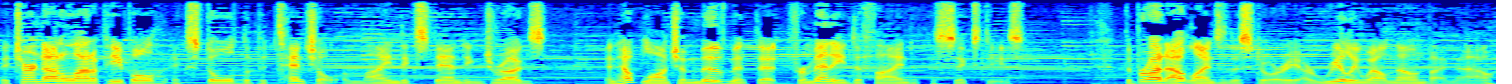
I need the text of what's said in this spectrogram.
They turned on a lot of people, extolled the potential of mind expanding drugs, and helped launch a movement that, for many, defined the 60s. The broad outlines of the story are really well known by now,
